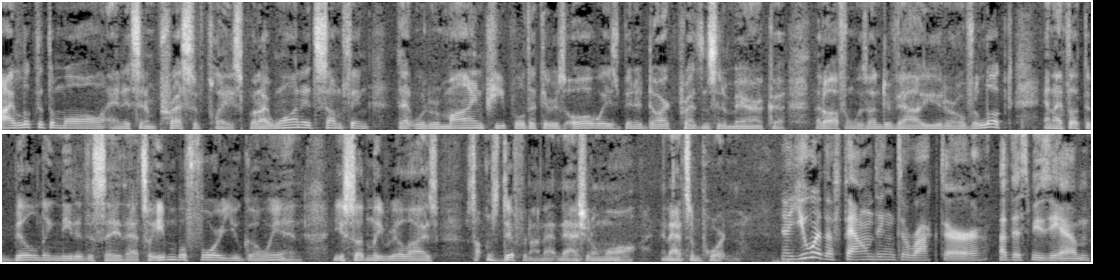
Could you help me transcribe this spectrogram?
I looked at the mall and it's an impressive place, but I wanted something that would remind people that there has always been a dark presence in America that often was undervalued or overlooked. And I thought the building needed to say that. So even before you go in, you suddenly realize something's different on that National Mall, and that's important. Now, you were the founding director of this museum.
